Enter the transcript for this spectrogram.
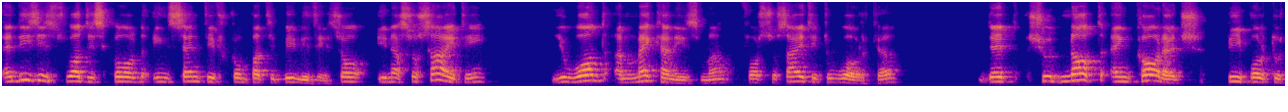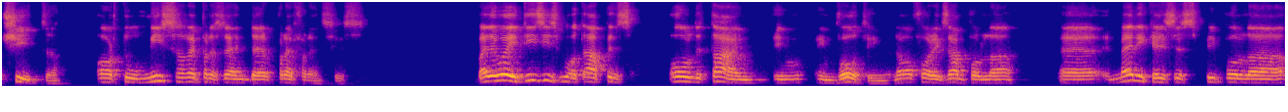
And this is what is called incentive compatibility. So in a society, you want a mechanism for society to work that should not encourage people to cheat or to misrepresent their preferences. By the way, this is what happens all the time in, in voting. No, For example, uh, uh, in many cases, people uh,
